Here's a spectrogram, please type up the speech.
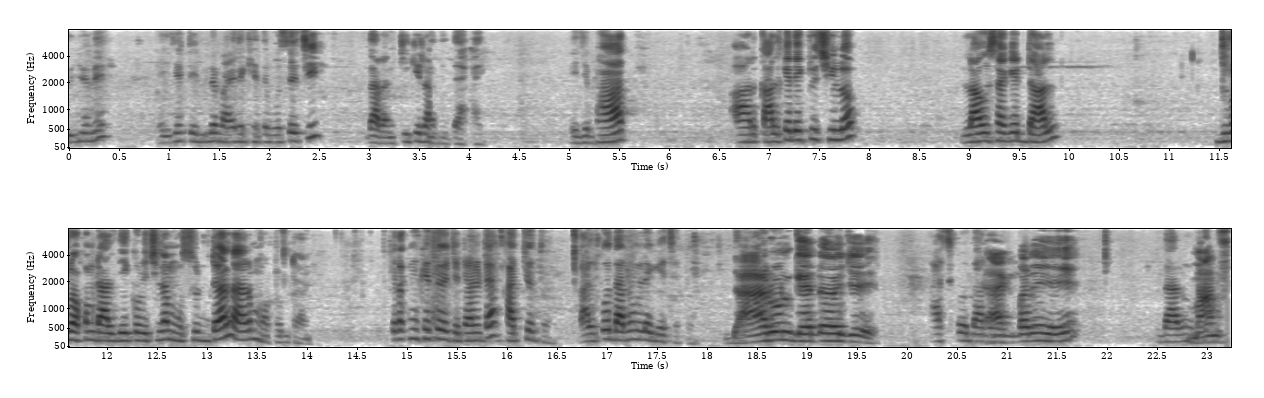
দুজনে। এই যে টেবিলে বাইরে খেতে বসেছি। দাঁড়ান কী কী রাঁধি দেখাই। এই যে ভাত আর কালকের একটু ছিল লাউ শাকের ডাল। দু রকম ডাল দিয়ে করেছিলাম মুসুর ডাল আর মটর ডাল। কীরকম খেতে হয়েছে ডালটা? খাচ্ছ তো? কালকেও দারুণ লেগেছে তো। দারুণ খেতে হয়েছে। আজকেও দারুণ। একবারে দারুণ। মাংস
